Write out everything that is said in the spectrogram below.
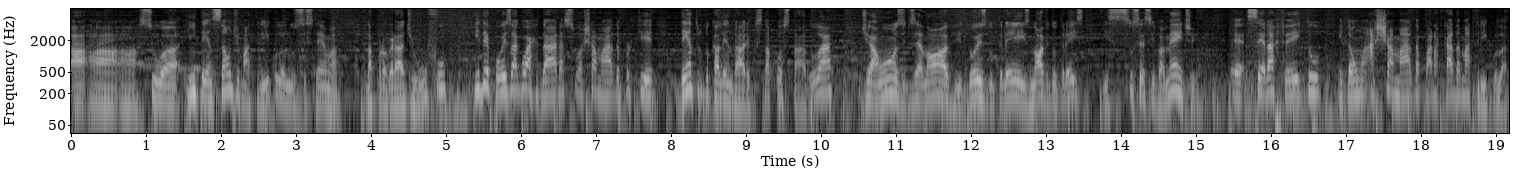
a, a, a sua intenção de matrícula no sistema da Prograde UFO e depois aguardar a sua chamada, porque dentro do calendário que está postado lá, dia 11, 19, 2 do 3, 9 do 3 e sucessivamente, é, será feito então a chamada para cada matrícula.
